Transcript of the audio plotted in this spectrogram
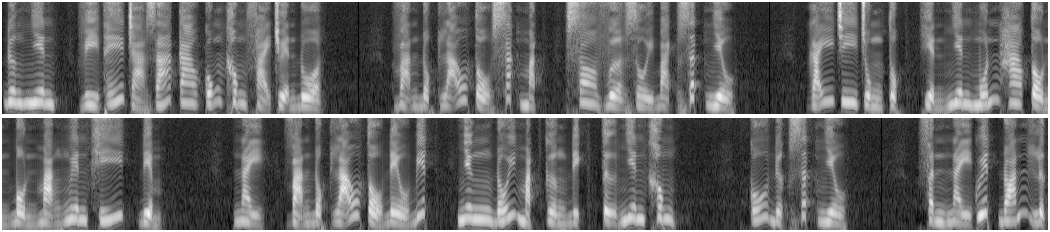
Đương nhiên, vì thế trả giá cao cũng không phải chuyện đùa. Vạn độc lão tổ sắc mặt, so vừa rồi bạch rất nhiều. Gãy chi trùng tục hiển nhiên muốn hao tổn bổn mạng nguyên khí điểm. Này vạn độc lão tổ đều biết nhưng đối mặt cường địch tự nhiên không. Cố được rất nhiều. Phần này quyết đoán lực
